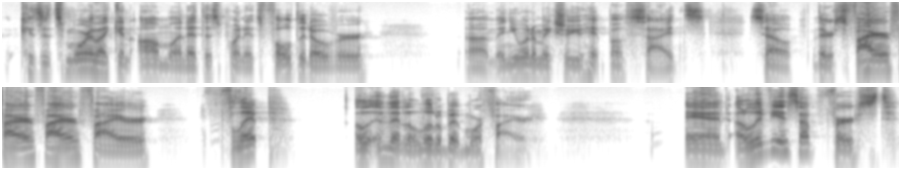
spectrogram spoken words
because it's more like an omelet at this point. It's folded over um, and you want to make sure you hit both sides. So there's fire, fire, fire, fire, flip, and then a little bit more fire. And Olivia's up first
